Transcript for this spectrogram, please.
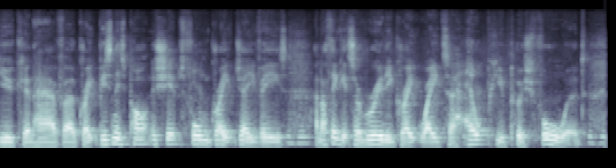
you can have uh, great business partnerships, form great JVs, Mm-hmm. and I think it's a really great way to help you push forward. Mm-hmm.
